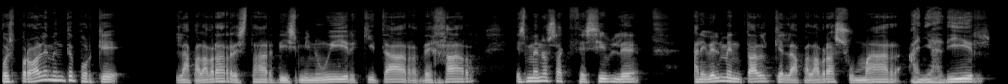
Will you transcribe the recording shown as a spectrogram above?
Pues probablemente porque la palabra restar, disminuir, quitar, dejar es menos accesible a nivel mental que la palabra sumar, añadir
